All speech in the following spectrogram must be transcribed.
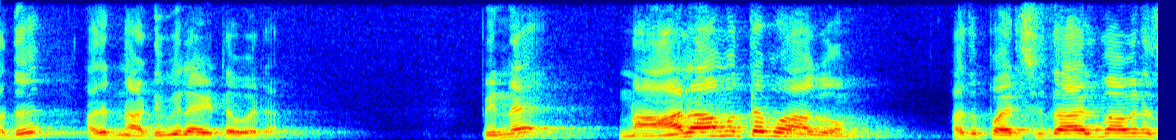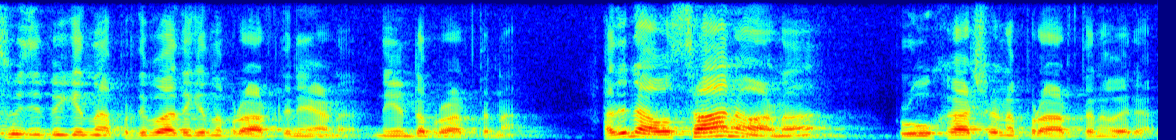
അത് അതിന്റെ നടുവിലായിട്ട് വരാം പിന്നെ നാലാമത്തെ ഭാഗം അത് പരിശുദ്ധാത്മാവിനെ സൂചിപ്പിക്കുന്ന പ്രതിപാദിക്കുന്ന പ്രാർത്ഥനയാണ് നീണ്ട പ്രാർത്ഥന. അതിന്റെ അവസാനമാണ് റൂഹാഷണ പ്രാർത്ഥന വരാം.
